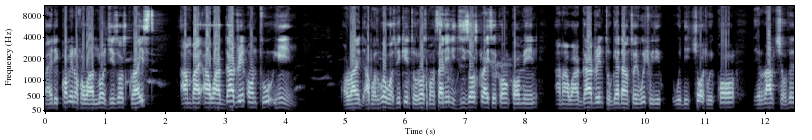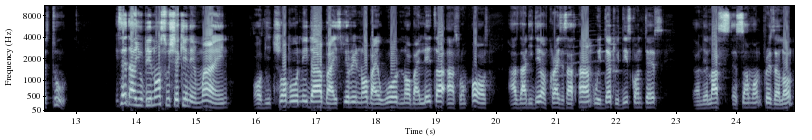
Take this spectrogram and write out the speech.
by the coming of our Lord Jesus Christ, and by our gathering unto him. All right, Apostle Paul was speaking to us concerning Jesus Christ's second coming and our gathering together unto him, which we, with the church we call the rapture. Verse 2. He said that you be not so shaken in mind, or be troubled neither by spirit, nor by word, nor by letter, as from us, as that the day of Christ is at hand. We dealt with this contest on the last uh, sermon. Praise the Lord.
